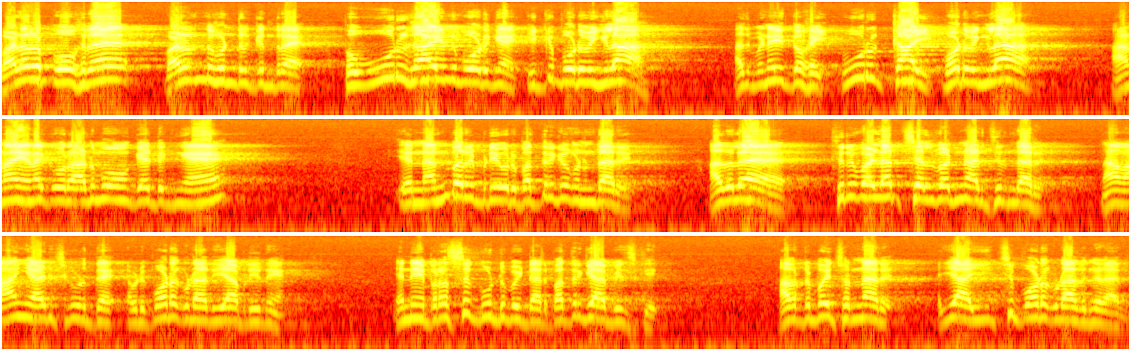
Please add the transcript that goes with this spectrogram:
வளரப்போகிற வளர்ந்து கொண்டிருக்கின்ற இப்போ ஊறுகாய்னு போடுங்க இக்கு போடுவீங்களா? அது வினைத்தொகை ஊறுக்காய் போடுவீங்களா? ஆனால் எனக்கு ஒரு அனுபவம் கேட்டுக்குங்க. என் நண்பர் இப்படி ஒரு பத்திரிக்கை கொண்டு வந்தாரு. அதில் திருவள்ளர் செல்வன் அடிச்சிருந்தாரு. நான் வாங்கி அடிச்சு கொடுத்தேன். அப்படி போடக்கூடாதியா அப்படின்னு. என்னை ப்ரெஸ்ஸு கூப்பிட்டு போயிட்டார் பத்திரிக்கை ஆஃபீஸ்க்கு அவர்கிட்ட போய் சொன்னார் ஐயா இச்சு போடக்கூடாதுங்கிறாரு.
